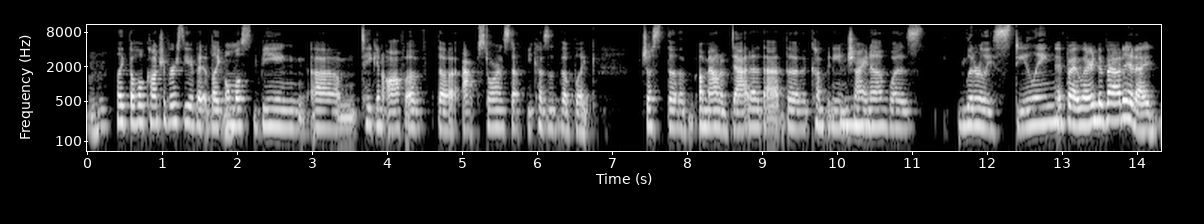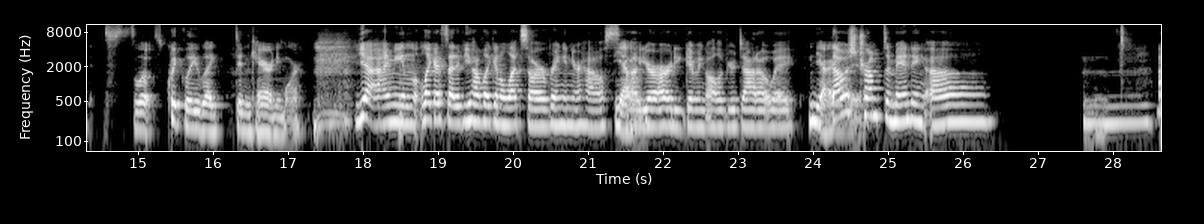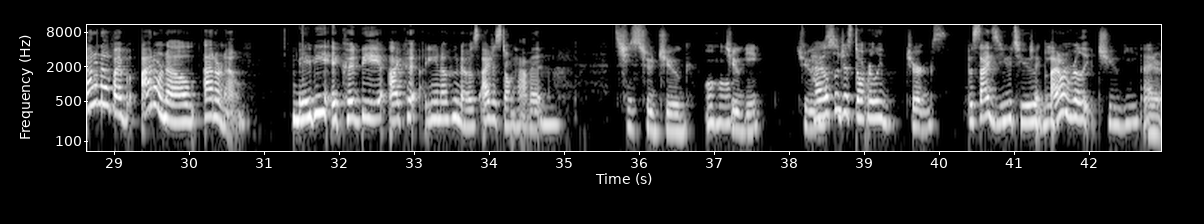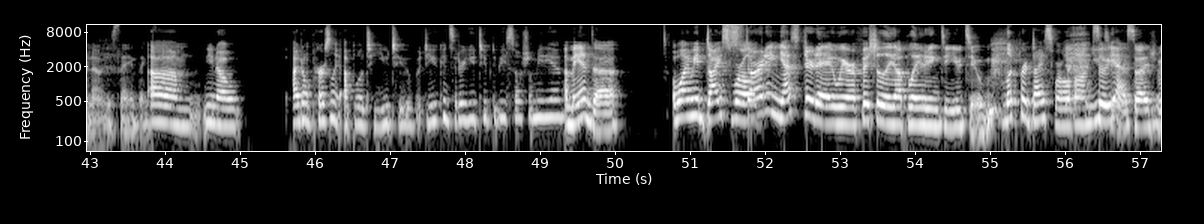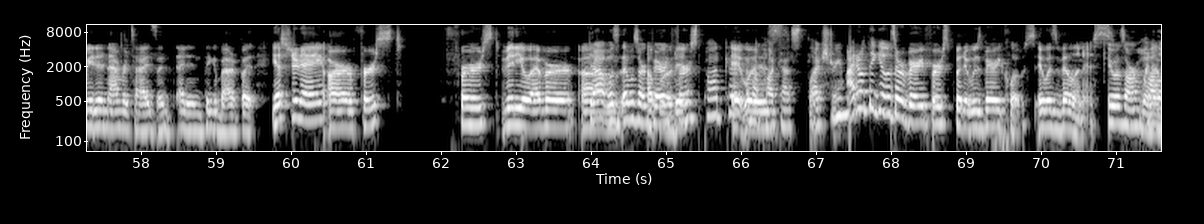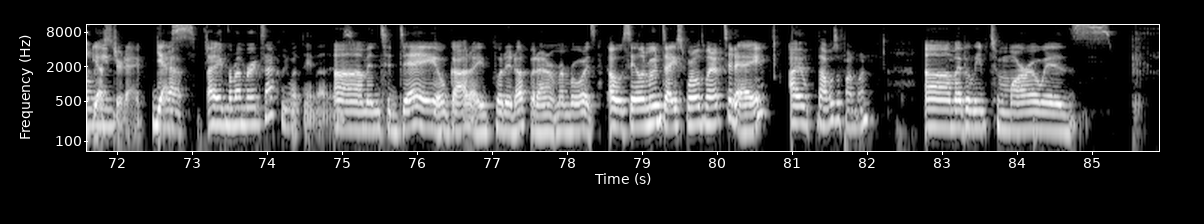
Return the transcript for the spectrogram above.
Mhm. Like the whole controversy of it like Mhm. almost being um taken off of the app store and stuff because of the like just the amount of data that the company in Mhm. China was literally stealing. If I learned about it, I sl- quickly like didn't care anymore. Yeah, I mean, like I said, if you have like an Alexa or Ring in your house, Yeah. uh, you're already giving all of your data away. yeah, That yeah, was yeah. Trump demanding. Uh, Mm, I don't know if I. I don't know. I don't know. Maybe it could be. I could. You know, who knows? I just don't have it. she's too chug, Mhm. cheugy, chugs. I also just don't really. chugs. Besides YouTube, Cheugy? I don't really cheugy. I don't know, just saying things. Um, you know, I don't personally upload to YouTube. But do you consider YouTube to be social media? Amanda, well, I mean, Dice World. starting yesterday, we are officially uploading to YouTube. Look for Dice World on YouTube. So yeah, so I, we didn't advertise. I, I didn't think about it, but yesterday our first first video ever. Um, yeah, it was that was our very first podcast. It uh, not was- podcast live stream. I don't think it was our very first, but it was very close. It was villainous. it was our Halloween. yesterday. Yes. I remember exactly what day that is. Um, and today, oh god, I put it up, but I don't remember what it was. Oh, Sailor Moon Dice World went up today. I that was a fun one. Um, I believe tomorrow is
